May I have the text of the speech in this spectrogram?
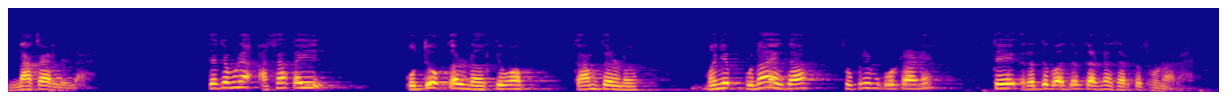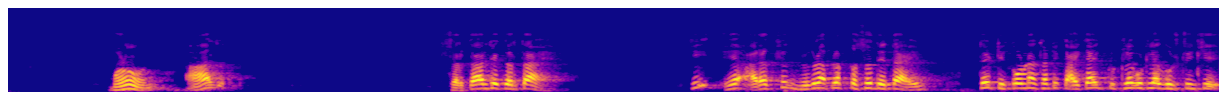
नाकारलेला आहे. त्याच्यामुळे असा काही उद्योग करणं किंवा काम करणं म्हणजे पुन्हा एकदा सुप्रीम कोर्टाने ते रद्दबादल करण्यासारखंच होणार आहे. म्हणून आज सरकार जे करत आहे की हे आरक्षण वेगळं आपल्याला कसं देता येईल ते टिकवण्यासाठी काय काय कुठल्या कुठल्या गोष्टींची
